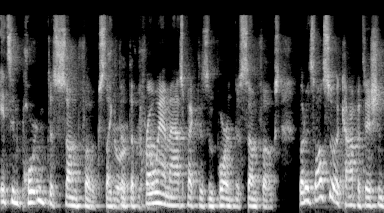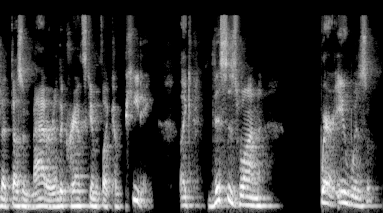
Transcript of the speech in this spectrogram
it's important to some folks. Like sure, the, the pro am sure. aspect is important to some folks, but it's also a competition that doesn't matter in the grand scheme of like competing. Like this is one where it was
